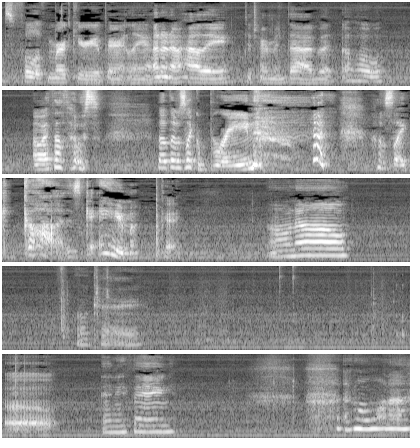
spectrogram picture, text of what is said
It's, full of mercury, apparently. I don't know how they determined that, but, oh. Oh, I thought that was, I thought that was like a brain. I was like, God, this game. Okay. Oh no. Okay. Oh, anything? I don't wanna.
